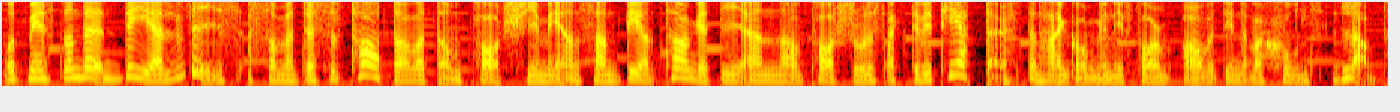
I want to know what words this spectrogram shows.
Åtminstone delvis som ett resultat av att de partsgemensamt deltagit i en av Partsrådets aktiviteter, den här gången i form av ett innovationslabb.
